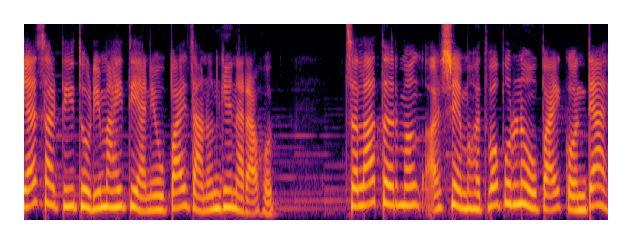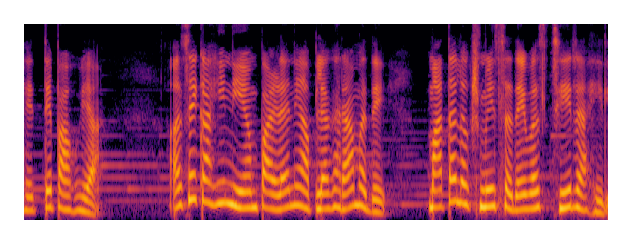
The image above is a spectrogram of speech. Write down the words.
यासाठी थोडी माहिती आणि उपाय जाणून घेणार आहोत. चला तर मग असे महत्त्वपूर्ण उपाय कोणते आहेत ते पाहूया. असे काही नियम पाळल्याने आपल्या घरामध्ये माता लक्ष्मी सदैव स्थिर राहील.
